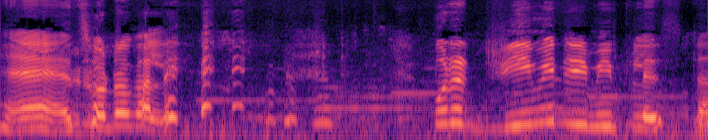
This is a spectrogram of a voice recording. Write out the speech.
হ্যাঁ ছোটকালে। পুরো ড্রিমি ড্রিমি প্লেসটা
